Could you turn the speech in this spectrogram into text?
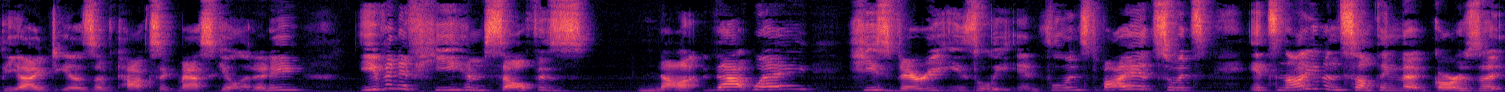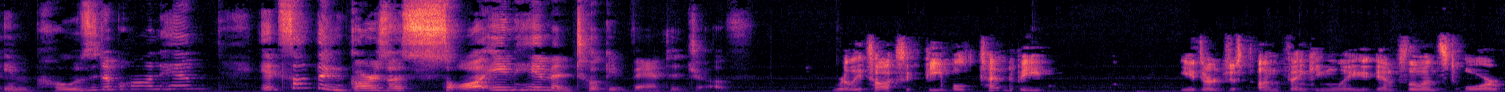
the ideas of toxic masculinity. Even if he himself is not that way, he's very easily influenced by it. So it's it's not even something that Garza imposed upon him. It's something Garza saw in him and took advantage of. Really toxic people tend to be either just unthinkingly influenced or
